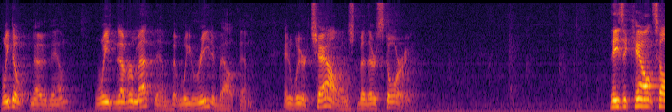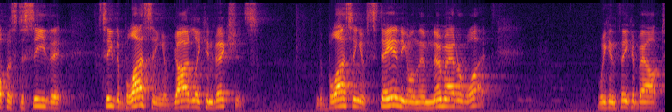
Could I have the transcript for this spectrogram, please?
We don't know them. We've never met them, but we read about them, and we're challenged by their story. These accounts help us to see that see the blessing of godly convictions, the blessing of standing on them no matter what. We can think about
